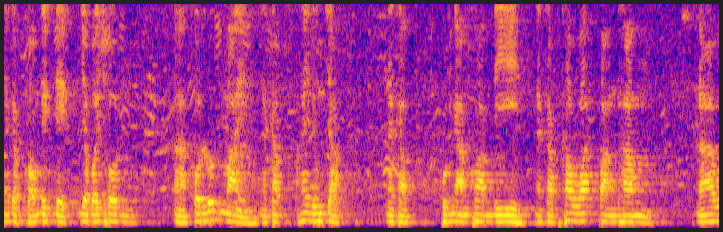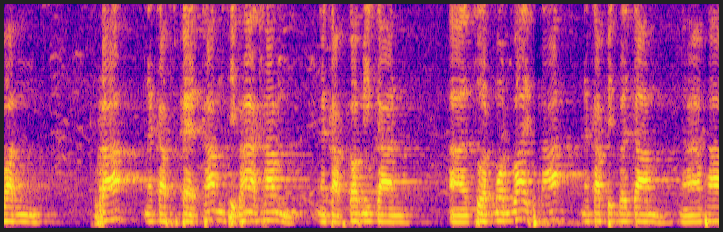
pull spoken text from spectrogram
นะครับของเด็กๆ เยาวชนคนรุ่นใหม่นะครับให้รู้จักนะครับคุณงามความดีนะครับเข้าวัดฟังธรรมนะวันพระนะครับ8ค่ำ15ค่ำนะครับก็มีการสวดมนต์ไหว้พระนะครับเป็นประจำนะพา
